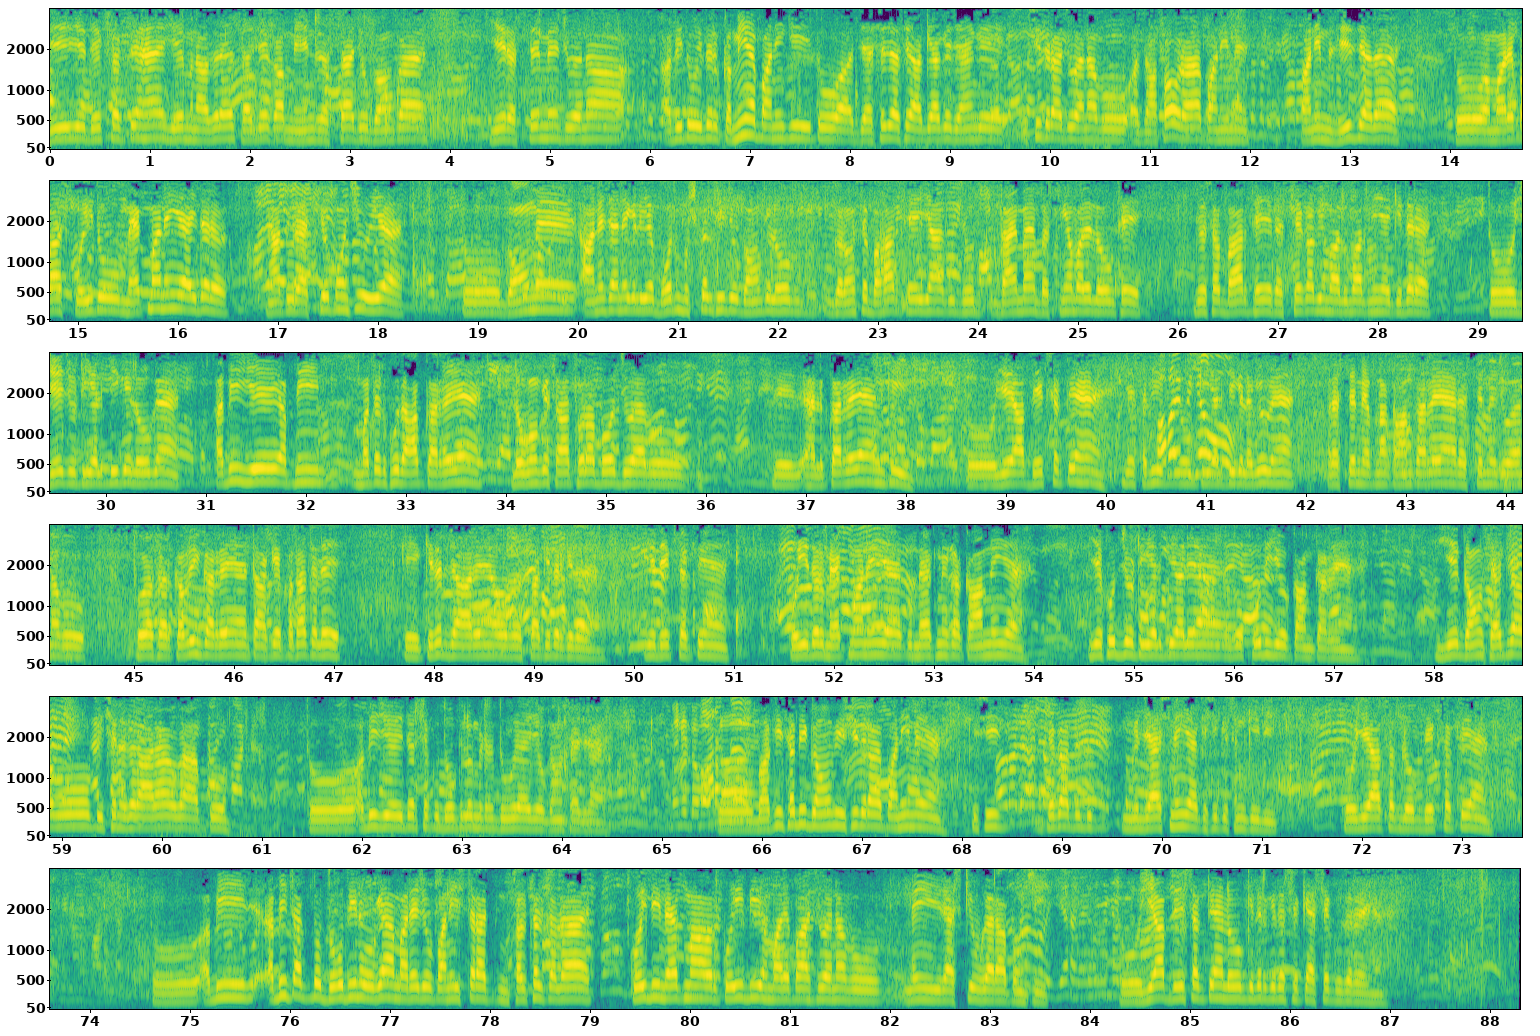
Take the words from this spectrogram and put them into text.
जी, ये देख सकते हैं, ये मनाजर है, सहजे का मेन रास्ता जो गाँव का है। ये रास्ते में जो है ना, अभी तो इधर कमी है पानी की तो जैसे जैसे आगे आगे जाएँगे, उसी तरह जो है ना वो इजाफा हो रहा है पानी में। पानी मज़ीद ज़्यादा है। तो हमारे पास कोई तो महकमा नहीं है इधर, ना तो रेस्क्यू पहुँची हुई है। तो गाँव में आने जाने के लिए बहुत मुश्किल थी, जो गाँव के लोग घरों से बाहर थे, या जो दाएँ बाएँ बस्तियाँ वाले लोग थे, जो सब बाहर थे, रास्ते का भी मालूम नहीं है किधर है। तो ये जो टीएलपी के लोग हैं अभी ये अपनी मदद खुद आप कर रहे हैं लोगों के साथ थोड़ा बहुत जो है वो हेल्प कर रहे हैं उनकी तो ये आप देख सकते हैं ये सभी लोग टीएलपी के लगे हुए हैं रास्ते में अपना काम कर रहे हैं रास्ते में जो है ना वो थोड़ा सा रिकवरिंग कर रहे हैं ताकि पता चले कि किधर जा रहे हैं और रास्ता किधर किधर है। ये देख सकते हैं कोई इधर महकमा नहीं है कोई महकमे का काम नहीं है। ये खुद जो टीएलपी वाले हैं वो खुद ही जो काम कर रहे हैं। ये गाँव सहजरा वो पीछे नज़र आ रहा होगा आपको। तो अभी जो इधर से कुछ दो किलोमीटर दूर है जो गाँव सहजरा है। तो बाकी सभी गाँव भी इसी तरह पानी में है। किसी जगह पे भी गुंजाइश नहीं है किसी किस्म की भी। तो ये आप सब लोग देख सकते हैं। तो अभी अभी तक तो दो दिन हो गया हमारे जो पानी इस तरह मुसलसल चल रहा है। कोई भी महकमा और कोई भी हमारे पास जो है ना, वो नई रेस्क्यू वगैरह पहुँची। तो ये आप देख सकते हैं लोग किधर किधर से कैसे गुजर रहे हैं।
